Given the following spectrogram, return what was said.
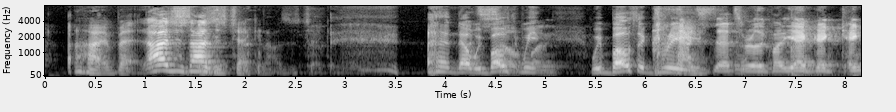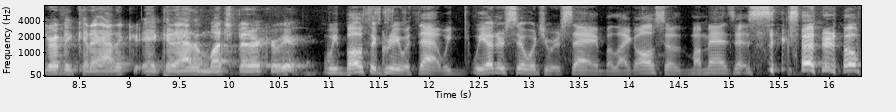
I bet. I was just, I was just checking. I was just checking. no, we both so we funny. we both agree. That's, that's really funny. Yeah, Greg, Ken Griffey could have had a could have had a much better career. We both agree with that. We we understood what you were saying, but like also my man says 600 home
